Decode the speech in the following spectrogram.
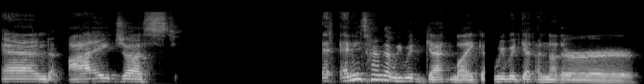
And I just anytime that we would get like we would get another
